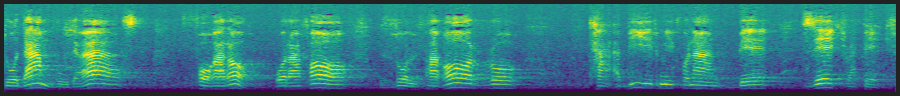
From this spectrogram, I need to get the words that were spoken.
دو دم بوده است فقرا عرفا زلفقار رو تعبیر می‌کنند به ذکر و فکر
